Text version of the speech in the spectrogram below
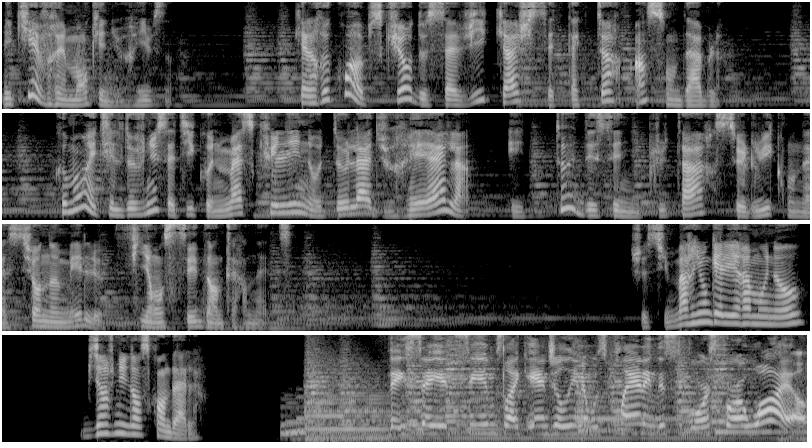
Mais qui est vraiment Kenny Reeves? Quel recoin obscur de sa vie cache cet acteur insondable? Comment est-il devenu cette icône masculine au-delà du réel? Et deux décennies plus tard, celui qu'on a surnommé le fiancé d'Internet Je suis Marion Galiramuno, bienvenue dans Scandale. They say it seems like Angelina was planning this divorce for a while.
